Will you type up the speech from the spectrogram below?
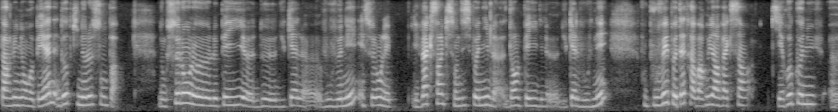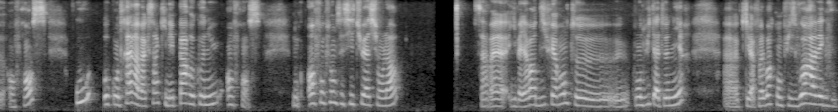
par l'Union européenne, d'autres qui ne le sont pas. Donc selon le, pays duquel vous venez et selon les, vaccins qui sont disponibles dans le pays duquel vous venez, vous pouvez peut-être avoir eu un vaccin qui est reconnu en France, ou au contraire un vaccin qui n'est pas reconnu en France. Donc en fonction de ces situations-là, il va y avoir différentes euh, conduites à tenir euh, qu'il va falloir qu'on puisse voir avec vous.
